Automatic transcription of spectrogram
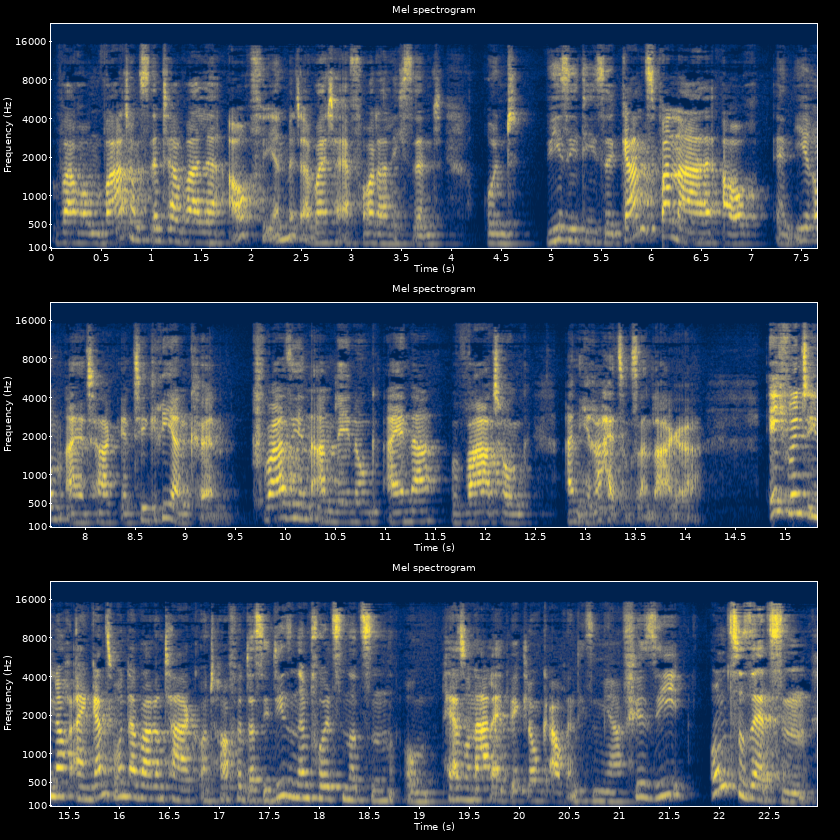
warum Wartungsintervalle auch für Ihren Mitarbeiter erforderlich sind und wie Sie diese ganz banal auch in Ihrem Alltag integrieren können. Quasi in Anlehnung einer Wartung an Ihrer Heizungsanlage. Ich wünsche Ihnen noch einen ganz wunderbaren Tag und hoffe, dass Sie diesen Impuls nutzen, um Personalentwicklung auch in diesem Jahr für Sie umzusetzen.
